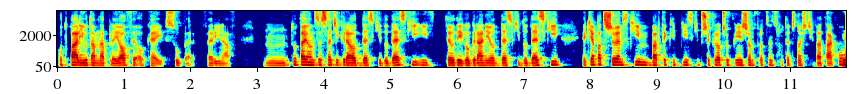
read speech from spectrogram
odpalił tam na playoffy, ok, super, fair enough. Mm, tutaj on w zasadzie gra od deski do deski i to jego granie od deski do deski, jak ja patrzyłem z kim Bartek Lipiński przekroczył 50% skuteczności w ataku,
